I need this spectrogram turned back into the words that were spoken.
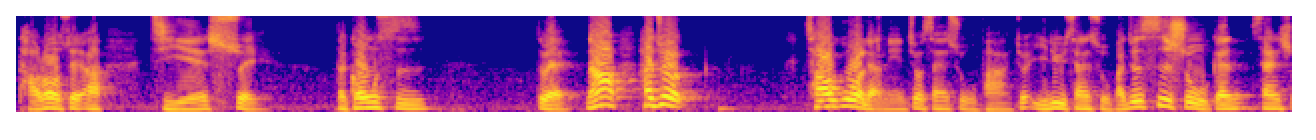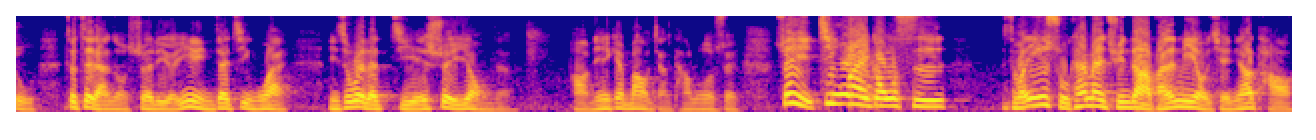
逃漏税啊、节税的公司对，然后他就超过两年就三十五趴，就一律三十五趴，就是四十五跟三十五，就这两种税率。因为你在境外，你是为了节税用的，好，你也可以帮我讲逃漏税。所以境外公司什么英属开曼群岛，反正你有钱你要逃，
